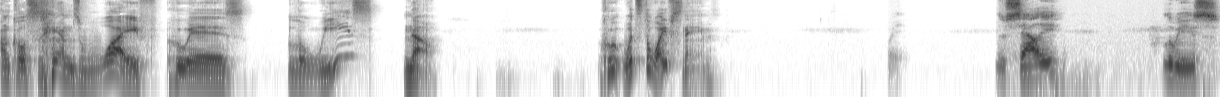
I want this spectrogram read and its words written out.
Uncle Sam's wife, who is Louise. No. Who? What's the wife's name? Wait. There's Sally, Louise.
